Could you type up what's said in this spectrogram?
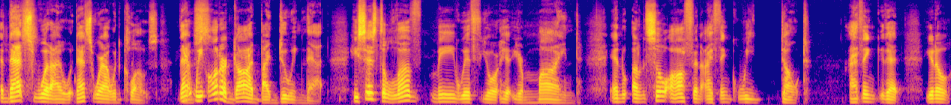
And that's what I would. That's where I would close. That we honor God by doing that. He says to love me with your your mind, and, and so often I think we don't. I think that you know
